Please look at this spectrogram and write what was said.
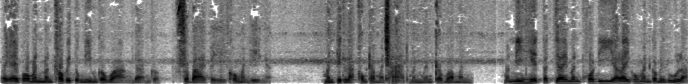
ไอ้ไอ้พอมันมันเข้าไปตรงนี้มันก็วางได้มันก็สบายไปของมันเองอะ่ะ มันเป็นหลักของธรรมชาติ มันเหมือนกับว่ามัน มันมีเหตุปัจจัยมันพอดีอะไรของมันก็ไม่รู้ล่ะ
